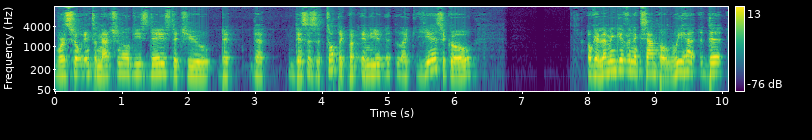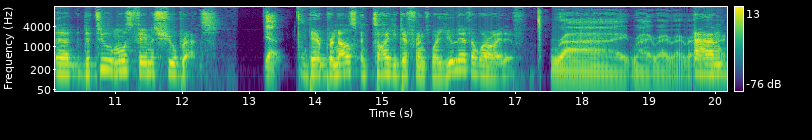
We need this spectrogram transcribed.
we're so international these days that you that that this is a topic but in the like years ago okay let me give an example we had the uh, the two most famous shoe brands yeah. they're pronounced entirely different where you live and where I live. Right, right, right, right, right. And right.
